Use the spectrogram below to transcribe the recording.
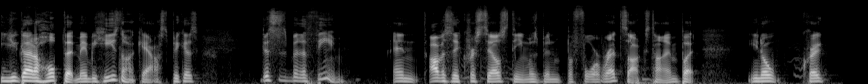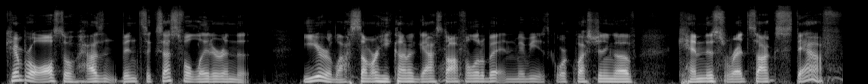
You got to hope that maybe he's not gassed because this has been a theme, and obviously Chris Sale's theme has been before Red Sox time, but you know Craig Kimbrel also hasn't been successful later in the year. Last summer he kind of gassed off a little bit, and maybe we're questioning of can this Red Sox staff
